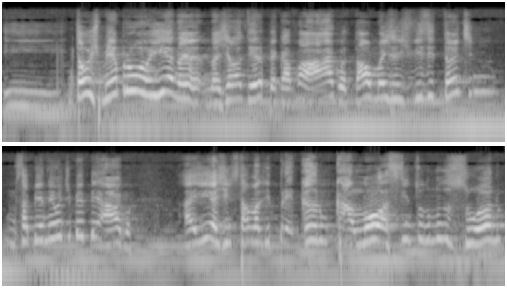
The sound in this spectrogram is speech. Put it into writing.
e então os membros iam na, na geladeira, pegava água tal, mas os visitantes não sabiam nem onde beber água. Aí a gente estava ali pregando, um calor assim, todo mundo suando.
